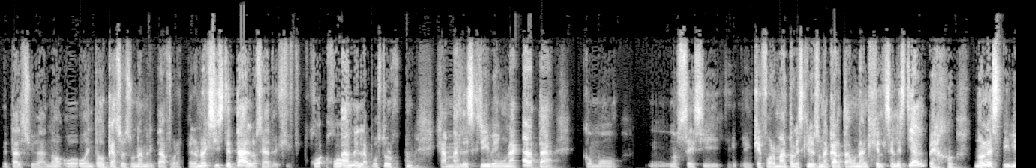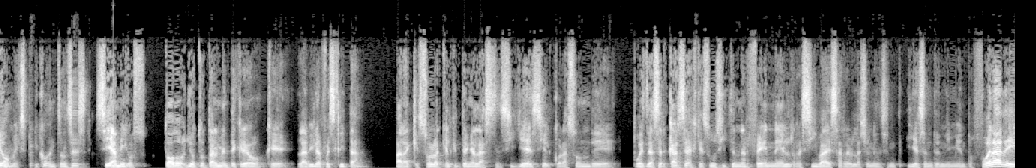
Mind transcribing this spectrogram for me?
de tal ciudad, ¿no? O, o en todo caso es una metáfora, pero no existe tal, o sea, Ju- Juan, el apóstol Juan, jamás le escribe una carta como no sé si en qué formato le escribes una carta a un ángel celestial, pero no la escribió, me explico. Entonces, sí, amigos, todo, yo totalmente creo que la Biblia fue escrita para que solo aquel que tenga la sencillez y el corazón de, pues, de acercarse a Jesús y tener fe en Él, reciba esa revelación y ese entendimiento. Fuera de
